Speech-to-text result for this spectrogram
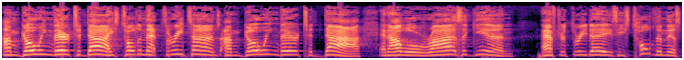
I'm going there to die. He's told them that three times. I'm going there to die, and I will rise again after three days. He's told them this.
